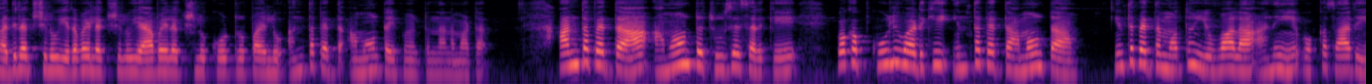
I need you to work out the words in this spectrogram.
పది లక్షలు ఇరవై లక్షలు యాభై లక్షలు కోటి రూపాయలు అంత పెద్ద అమౌంట్ అయిపోయి ఉంటుంది అన్నమాట అంత పెద్ద అమౌంట్ చూసేసరికి ఒక కూలివాడికి ఇంత పెద్ద అమౌంటా? ఇంత పెద్ద మొత్తం ఇవ్వాలా అని ఒక్కసారి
